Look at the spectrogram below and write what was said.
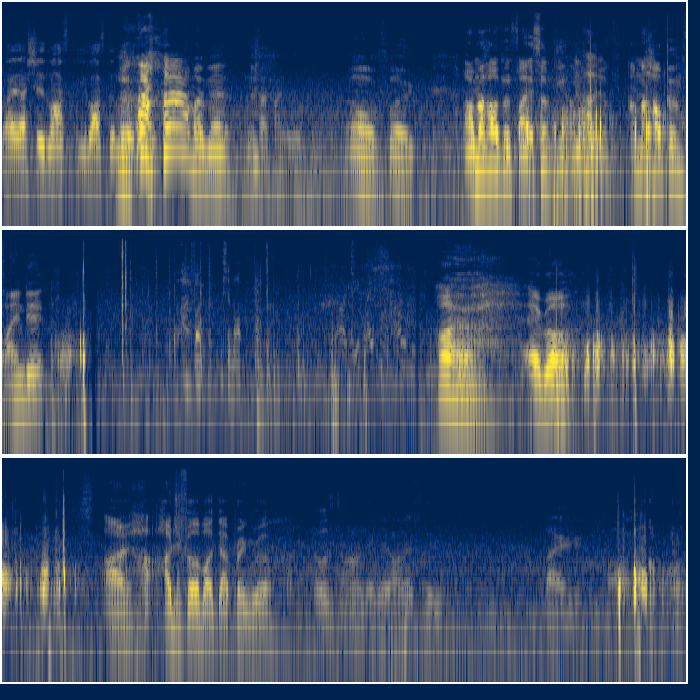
Like that shit lost. You lost a little. My bad. Oh fuck. I'm gonna help him find something. I'm gonna, I'm gonna help him find it. Oh, hey, bro. Uh, how, how'd you feel about that prank, bro? It was dumb, nigga. Honestly. Like, fuck.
